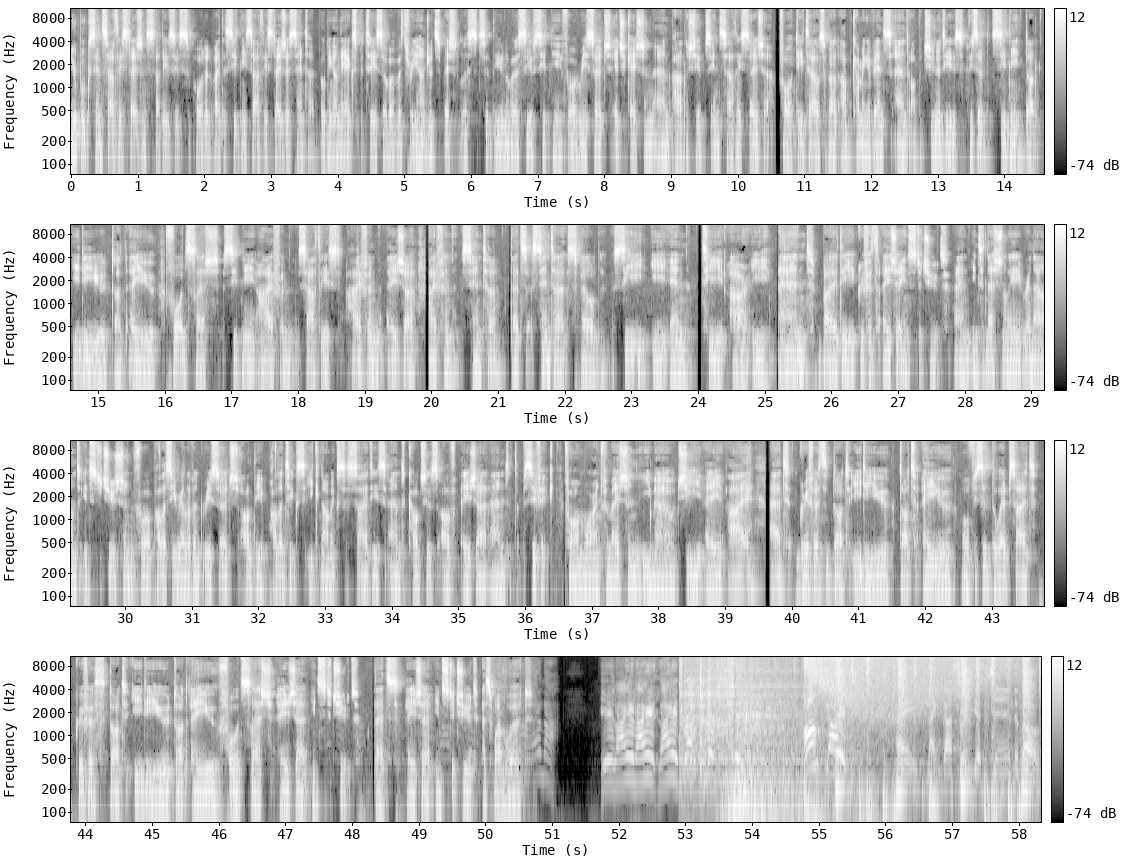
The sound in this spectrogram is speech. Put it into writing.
New Books in Southeast Asian Studies is supported by the Sydney Southeast Asia Centre, building on the expertise of over 300 specialists at the University of Sydney for research, education, and partnerships in Southeast Asia. For details about upcoming events and opportunities, visit sydney.edu.au forward slash Sydney hyphen Southeast hyphen Asia hyphen Centre. That's Centre spelled C E N T R E. And by the Griffith Asia Institute, an internationally renowned institution for policy relevant research on the politics, economics, societies, and cultures of Asia and the Pacific. For more information, email gai at griffith.edu.au or visit the website griffith.edu.au forward slash Asia Institute. That's Asia Institute as one word.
